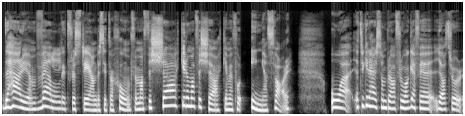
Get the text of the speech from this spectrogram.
Det här är ju en väldigt frustrerande situation för man försöker och man försöker men får inga svar. Och jag tycker det här är en bra fråga för jag, jag tror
